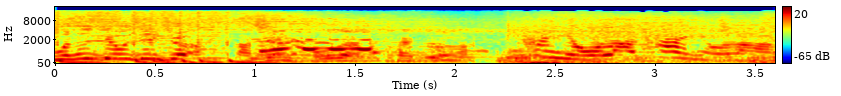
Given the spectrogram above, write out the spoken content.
我能丢进去。大仙投的太准了。太牛了，太牛了！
